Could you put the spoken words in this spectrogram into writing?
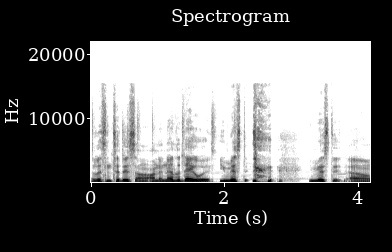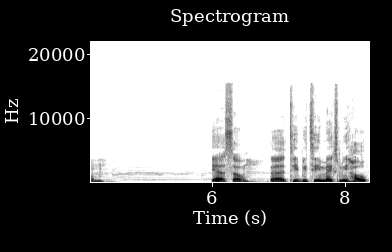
listen to this uh, on another day with you missed it you missed it um yeah so the tbt makes me hope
